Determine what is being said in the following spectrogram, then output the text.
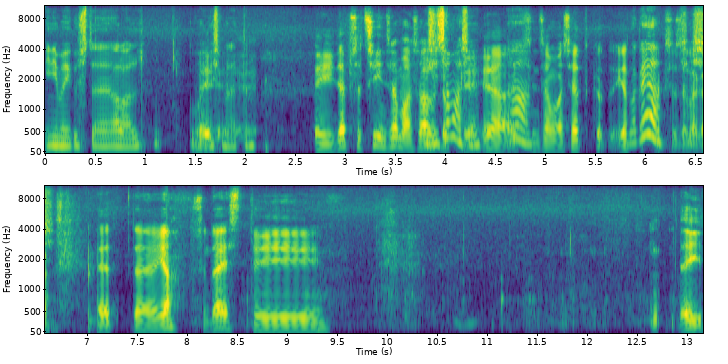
inimõiguste alal, kui ma õigesti mäletan. ei, täpselt siinsamas algabki ja, et siinsamas jätkad, jätkatakse sellega. et äh, jah, see on täiesti. ei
